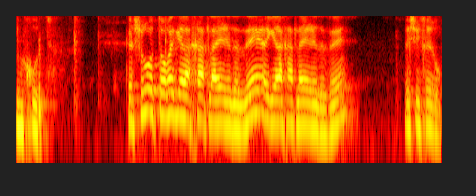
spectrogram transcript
עם חוט. קשרו אותו רגל אחת לארז הזה, רגל אחת לארז הזה, ושחררו.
